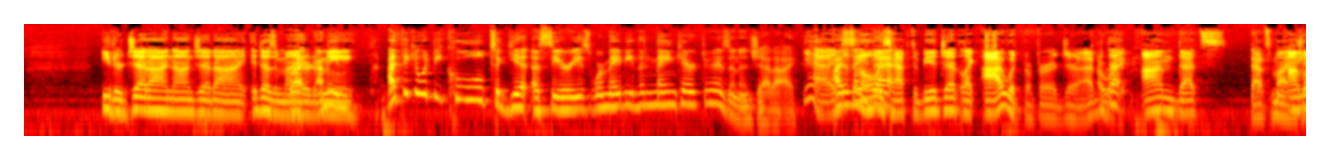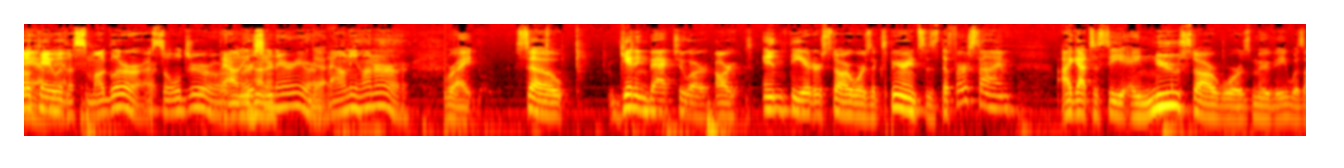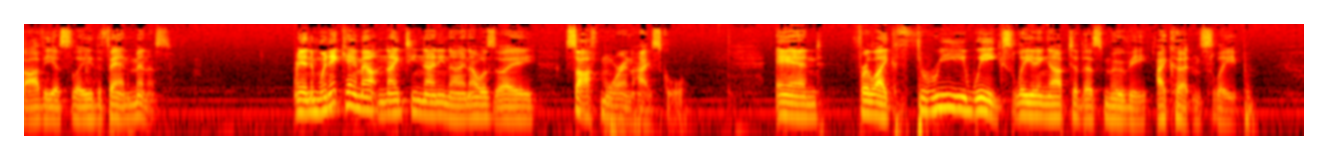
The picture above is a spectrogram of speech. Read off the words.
either Jedi, non Jedi. It doesn't matter to I me. mean, I think it would be cool to get a series where maybe the main character isn't a Jedi. yeah, it I doesn't always that- have to be a Jedi. Like I would prefer a Jedi, but that, Right. I'm that's That's my. I'm jam, okay man. with a smuggler or a soldier or a Bounty hunter. mercenary or Yeah. a bounty hunter. Or, Right. So, getting back to our, our in theater Star Wars experiences, the first time I got to see a new Star Wars movie was obviously The Phantom Menace. And when it came out in 1999, I was a sophomore in high school. And for like three weeks leading up to this movie, I couldn't sleep.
